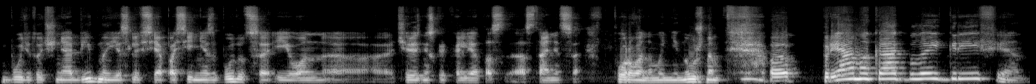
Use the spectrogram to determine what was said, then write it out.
Будет очень обидно, если все опасения сбудутся, и он э, через несколько лет останется порванным и ненужным. Э, прямо как Блейк Гриффин.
